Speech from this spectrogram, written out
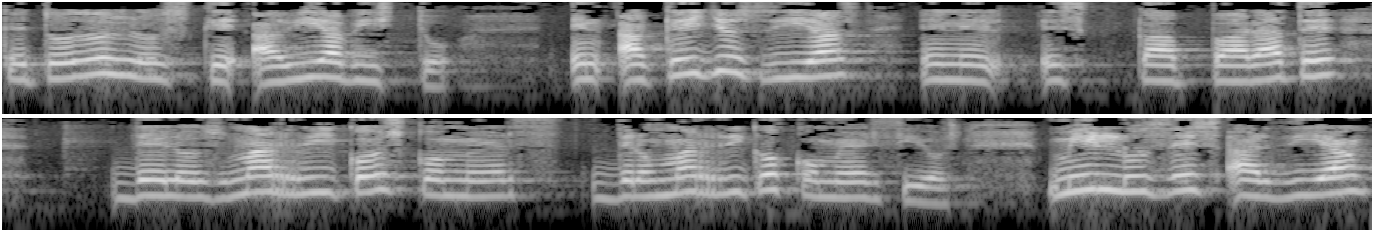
que todos los que había visto. En aquellos días, en el escaparate de los más ricos ricos comercios, mil luces ardían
